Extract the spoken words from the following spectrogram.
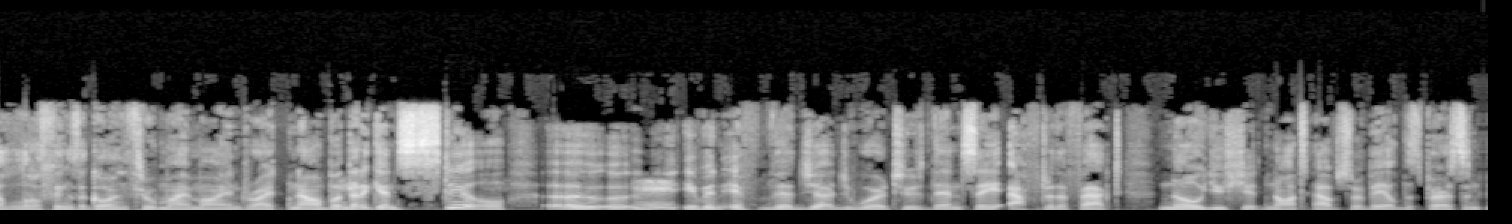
a lot of things are going through my mind right now. But then again, still, uh, uh, mm. even if the judge were to then say after the fact, no, you should not have surveilled this person,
